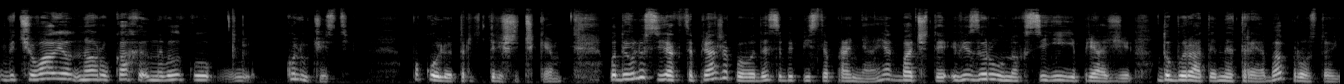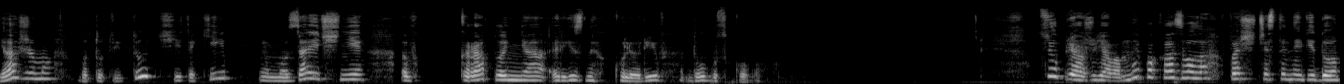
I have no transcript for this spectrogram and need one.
відчуваю на руках невелику колючість. Поколюю трі- трішечки. Подивлюся, як ця пряжа поведе себе після прання. Як бачите, візерунок з цієї пряжі добирати не треба, просто в'яжемо, бо тут і тут і такі мозаїчні вкраплення різних кольорів до бускового. Цю пряжу я вам не показувала в першій частині відео,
